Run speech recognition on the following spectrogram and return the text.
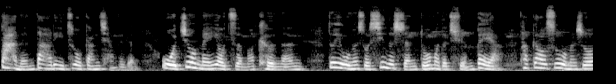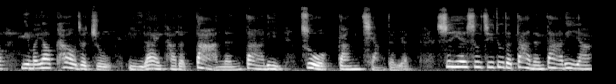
大能大力做刚强的人，我就没有怎么可能。对我们所信的神多么的全备啊！他告诉我们说：“你们要靠着主，依赖他的大能大力，做刚强的人。是耶稣基督的大能大力呀、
